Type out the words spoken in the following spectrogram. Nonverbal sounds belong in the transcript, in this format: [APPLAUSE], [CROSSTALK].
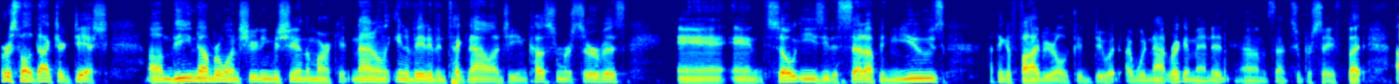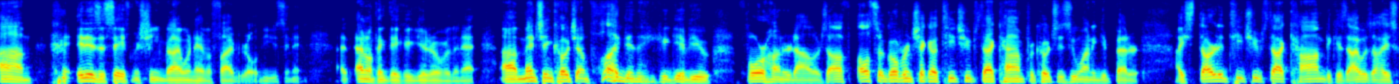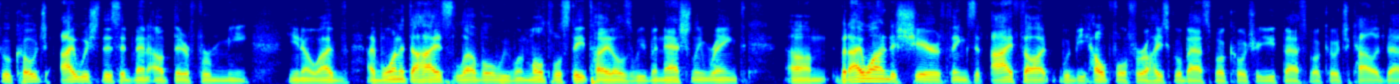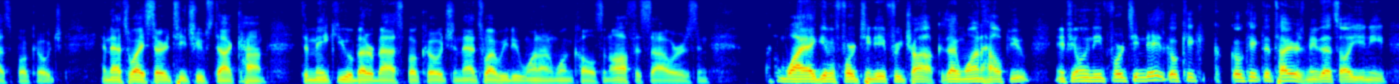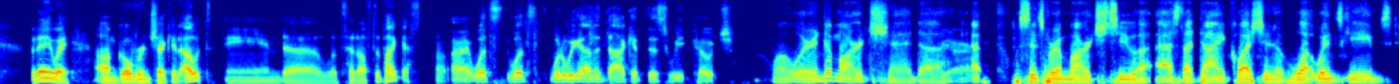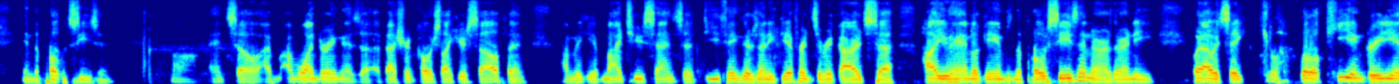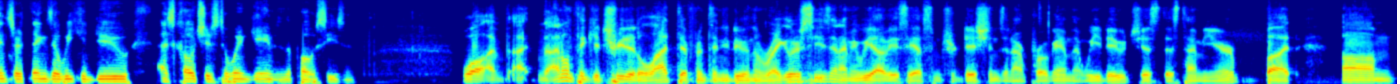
First of all, Dr. Dish, um, the number one shooting machine on the market, not only innovative in technology and customer service and, and so easy to set up and use. I think a five year old could do it. I would not recommend it. Um, it's not super safe, but um, [LAUGHS] it is a safe machine, but I wouldn't have a five year old using it. I, I don't think they could get it over the net. Uh, mention Coach Unplugged and they could give you $400 off. Also, go over and check out teachhoops.com for coaches who want to get better. I started teachhoops.com because I was a high school coach. I wish this had been out there for me. You know, I've I've won at the highest level. We've won multiple state titles. We've been nationally ranked. Um, but I wanted to share things that I thought would be helpful for a high school basketball coach or youth basketball coach, a college basketball coach. And that's why I started teachhoops.com to make you a better basketball coach. And that's why we do one on one calls and office hours and why I give a 14 day free trial because I want to help you. And if you only need 14 days, go kick go kick the tires. Maybe that's all you need. But anyway, um, go over and check it out, and uh, let's head off to the podcast. All right, what's what's what do we got on the docket this week, Coach? Well, we're into March, and uh, We at- since we're in March, to uh, ask that dying question of what wins games in the postseason. Um, and so I'm, I'm wondering, as a, a veteran coach like yourself, and I'm going to give my two cents of do you think there's any difference in regards to how you handle games in the postseason, or are there any, what I would say, little key ingredients or things that we can do as coaches to win games in the postseason? Well, I, I, I don't think you treat it a lot different than you do in the regular season. I mean, we obviously have some traditions in our program that we do just this time of year, but um,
